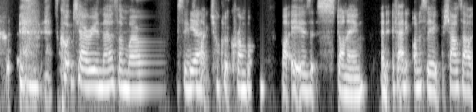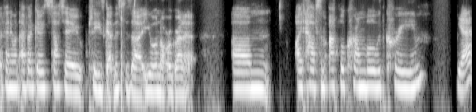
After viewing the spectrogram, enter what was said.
it's got cherry in there somewhere. I've seen Yeah. some like chocolate crumble, but it is stunning. And if any, honestly, shout out if anyone ever goes to Tattu, please get this dessert. You will not regret it. Um, I'd have some apple crumble with cream. Yeah.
